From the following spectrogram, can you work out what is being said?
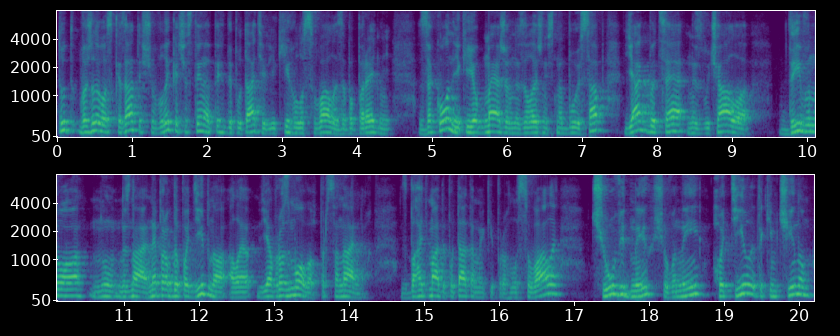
Тут важливо сказати, що велика частина тих депутатів, які голосували за попередній закон, який обмежив незалежність НАБУ і САП, як би це не звучало дивно, ну не знаю, неправдоподібно, але я в розмовах персональних з багатьма депутатами, які проголосували, чув від них, що вони хотіли таким чином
